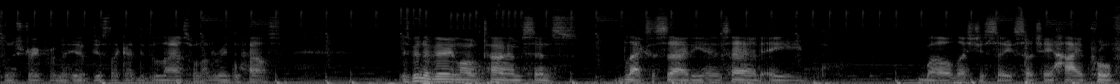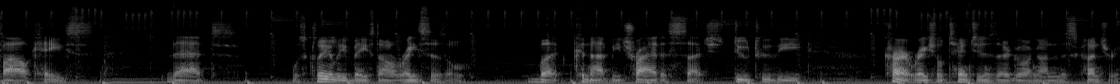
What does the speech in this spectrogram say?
this one straight from the hip, just like I did the last one on the Rittenhouse. It's been a very long time since black society has had a, well, let's just say, such a high profile case that was clearly based on racism, but could not be tried as such due to the current racial tensions that are going on in this country.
